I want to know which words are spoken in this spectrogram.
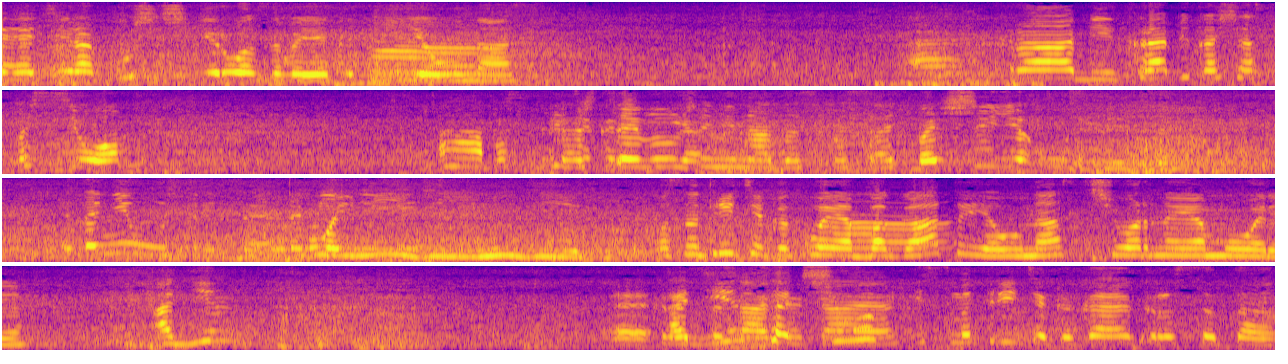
она- эти ракушечки розовые какие А. у нас. Крабик. Крабика сейчас спасем. А, посмотрите, Кажется, какие его уже не надо спасать. большие устрицы. Это не устрицы, это Ой, мидии. мидии, мидии. Посмотрите, какое А. богатое у нас Черное море. Один, Красота один какая. сачок, и смотрите, какая красота.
